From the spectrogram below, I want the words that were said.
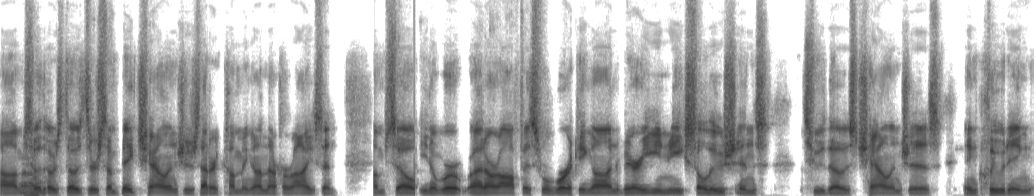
Um, wow. So those those there's some big challenges that are coming on the horizon. Um, so you know we're at our office we're working on very unique solutions to those challenges, including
